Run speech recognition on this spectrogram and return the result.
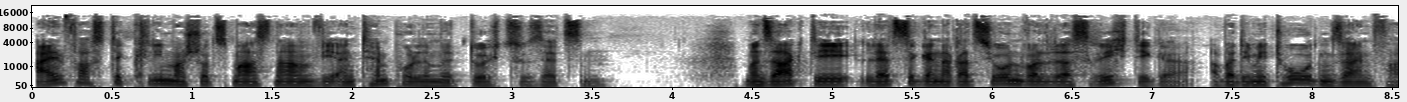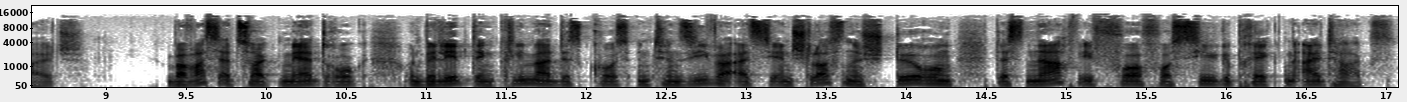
einfachste Klimaschutzmaßnahmen wie ein Tempolimit durchzusetzen? Man sagt, die letzte Generation wolle das Richtige, aber die Methoden seien falsch. Aber was erzeugt mehr Druck und belebt den Klimadiskurs intensiver als die entschlossene Störung des nach wie vor fossil geprägten Alltags?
